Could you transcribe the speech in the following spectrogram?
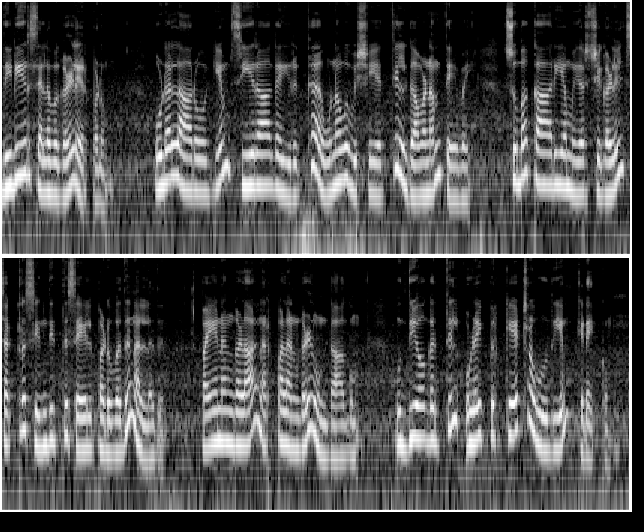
திடீர் செலவுகள் ஏற்படும். உடல் ஆரோக்கியம் சீராக இருக்க உணவு விஷயத்தில் கவனம் தேவை. சுபகாரிய முயற்சிகளில் சற்று சிந்தித்து செயல்படுவது நல்லது. பயணங்களால் நற்பலன்கள் உண்டாகும். உத்தியோகத்தில் உழைப்பிற்கேற்ற ஊதியம் கிடைக்கும்.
